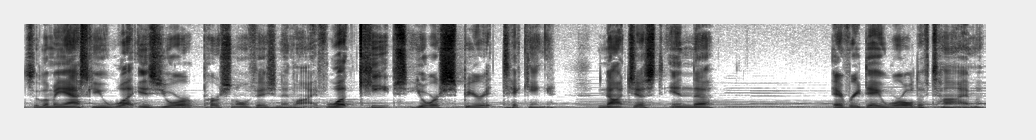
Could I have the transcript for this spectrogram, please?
So let me ask you what is your personal vision in life? What keeps your spirit ticking, not just in the everyday world of time,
